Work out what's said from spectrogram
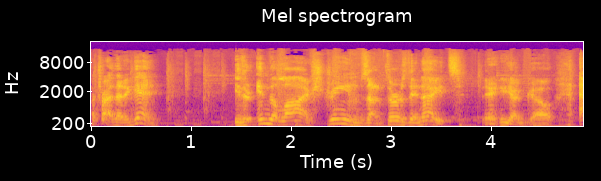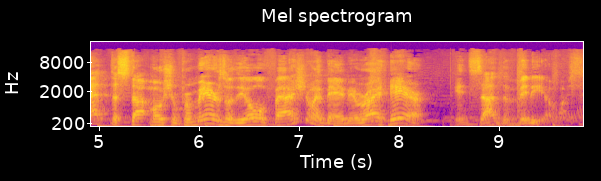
I'll try that again either in the live streams on Thursday nights, there you go, at the stop motion premieres or the old fashioned way, baby, right here inside the videos.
